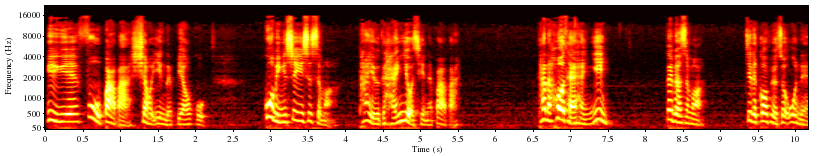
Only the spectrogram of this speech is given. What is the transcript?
预约富爸爸效应的标股，顾名思义是什么？他有一个很有钱的爸爸，他的后台很硬，代表什么？这个股票做问的，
